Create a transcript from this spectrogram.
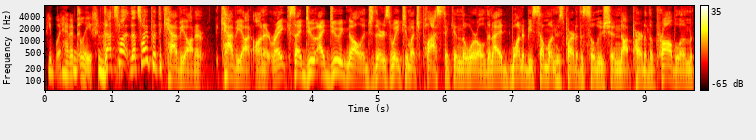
people would have it believe. That's why that's why I put the caveat on it caveat on it, right? Because I do I do acknowledge there's way too much plastic in the world, and I want to be someone who's part of the solution, not part of the problem.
